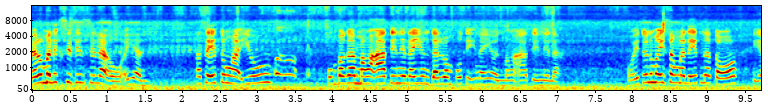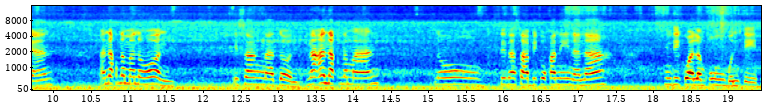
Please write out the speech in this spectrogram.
pero maliksi din sila oh, ayan. Kasi ito nga yung kumbaga mga ate nila yung dalawang puti na yun mga ate nila o ito naman isang maliit na to. Yan. Anak naman noon. Isang na doon. Na anak naman nung sinasabi ko kanina na hindi ko alam kung buntis.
